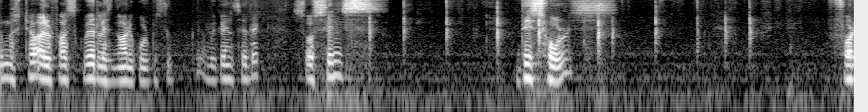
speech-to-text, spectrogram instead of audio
we must have alpha square less than or equal to 6 we can say that. So since this holds for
